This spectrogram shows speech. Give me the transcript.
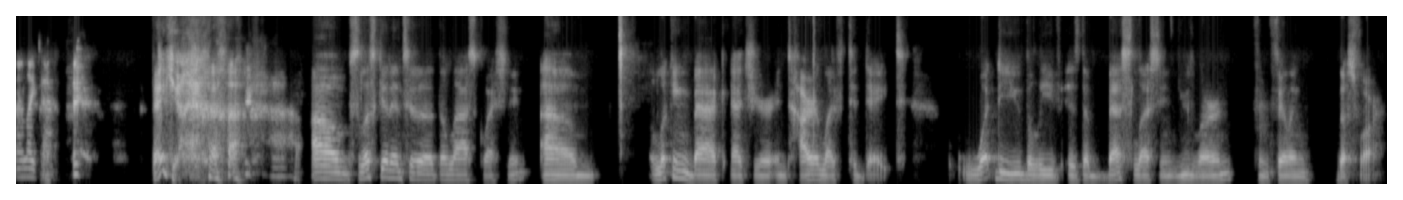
I like that. Thank you. um, so let's get into the, the last question. Um, looking back at your entire life to date, what do you believe is the best lesson you learned from failing thus far?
